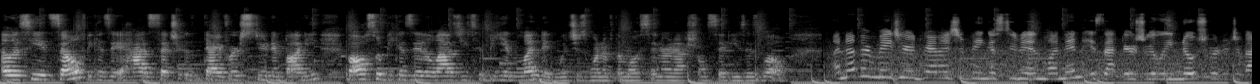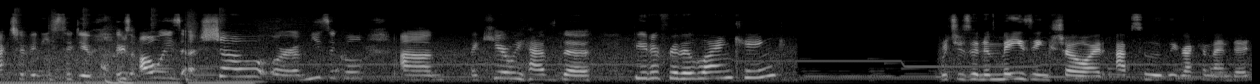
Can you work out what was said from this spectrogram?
LSE itself because it has such a diverse student body, but also because it allows you to be in London, which is one of the most international cities as well. Another major advantage of being a student in London is that there's really no shortage of activities to do. There's always a show or a musical. Um, like here we have the Theatre for the Lion King, which is an amazing show. I'd absolutely recommend it.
